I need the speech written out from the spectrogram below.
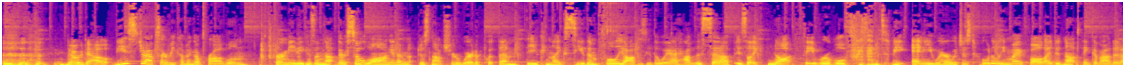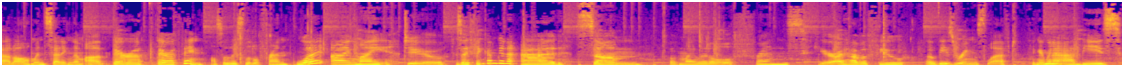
no doubt. These straps are becoming a problem for me because I'm not, they're so long and I'm just not sure where to put them that you can like see them fully. Obviously the way I have this set up is like not favorable for them to be anywhere, which is totally my fault. I did not think about it at all when setting them up. They're a, they're a thing. Also this little friend. What I might do is I think I'm gonna add some of my little friends here. I have a few of these rings left. I think I'm gonna add these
